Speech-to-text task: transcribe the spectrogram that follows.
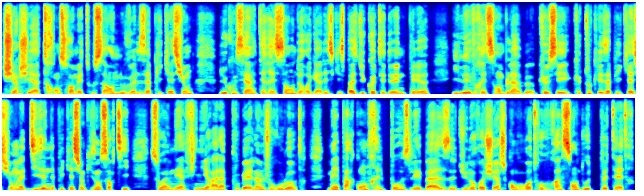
chercher à transformer tout ça en nouvelles applications. Du coup, c'est intéressant de regarder ce qui se passe du côté de NPE. Il est vraisemblable que c'est que toutes les applications, la dizaine d'applications qu'ils ont sorties, soient amenées à finir à la poubelle un jour ou l'autre. Mais par contre, elles posent les bases d'une recherche qu'on retrouvera sans doute peut-être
